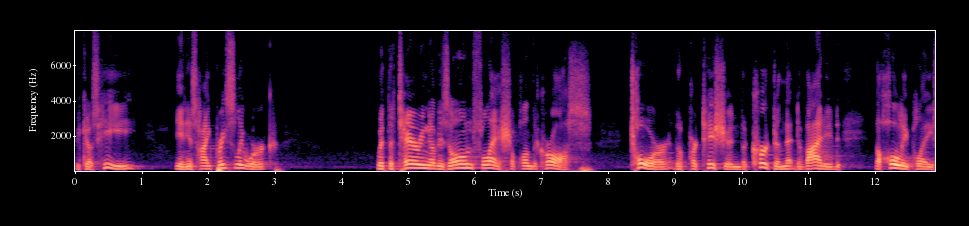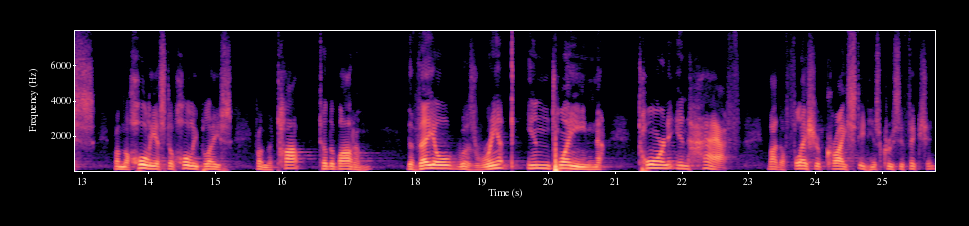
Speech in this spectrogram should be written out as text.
because He, in His high priestly work, with the tearing of His own flesh upon the cross, tore the partition, the curtain that divided the holy place from the holiest of holy place, from the top to the bottom. The veil was rent in twain, torn in half by the flesh of Christ in his crucifixion.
